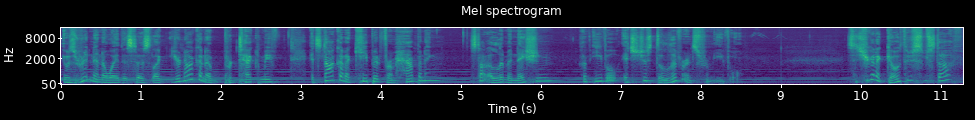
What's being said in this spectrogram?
it was written in a way that says like you're not going to protect me. It's not going to keep it from happening. It's not elimination of evil. It's just deliverance from evil. Says you're going to go through some stuff.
